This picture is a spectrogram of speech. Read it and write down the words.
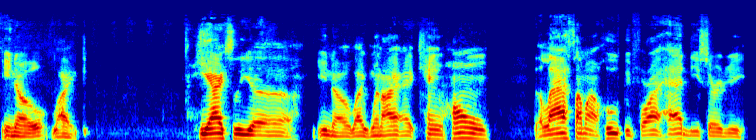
you know, like he actually, uh, you know, like when I came home, the last time I hooped before I had knee surgery,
